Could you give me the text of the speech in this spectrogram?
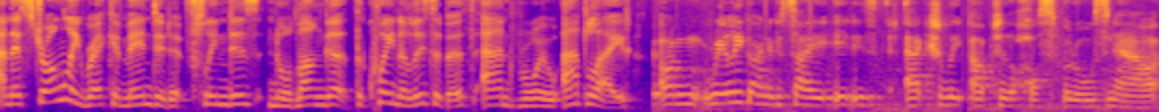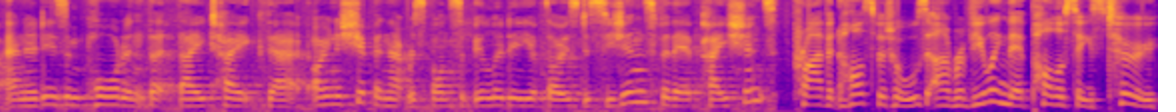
and they're strongly recommended at Flinders, Noarlunga, the Queen Elizabeth, and Royal Adelaide. I'm really going to say it is actually up to the hospitals now, and it is important that they take that ownership and that responsibility of those decisions for their patients. Private hospitals are reviewing their policies too.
